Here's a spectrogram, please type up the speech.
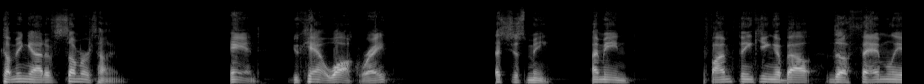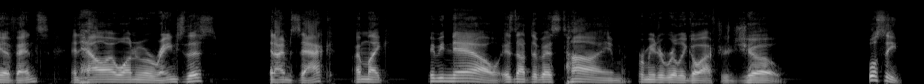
coming out of summertime. And you can't walk, right? That's just me. I mean, if I'm thinking about the family events and how I want to arrange this, and I'm Zack, I'm like, maybe now is not the best time for me to really go after Joe. We'll see.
